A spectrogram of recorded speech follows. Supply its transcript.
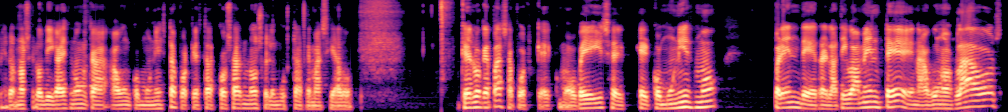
Pero no se lo digáis nunca a un comunista porque estas cosas no suelen gustar demasiado. ¿Qué es lo que pasa? Pues que, como veis, el, comunismo prende relativamente en algunos lados,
